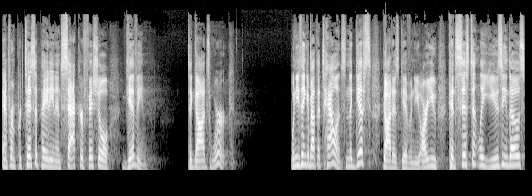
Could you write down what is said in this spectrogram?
and from participating in sacrificial giving to God's work? When you think about the talents and the gifts God has given you, are you consistently using those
